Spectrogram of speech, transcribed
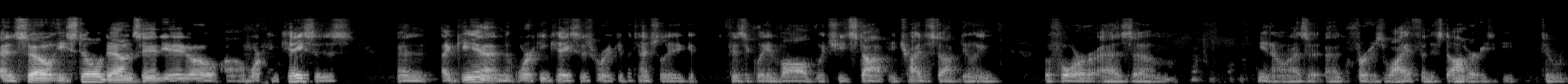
And so he's still down in San Diego um, working cases, and again, working cases where he could potentially get physically involved, which he stopped. He tried to stop doing before, as um, you know, as a, uh, for his wife and his daughter. He, to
